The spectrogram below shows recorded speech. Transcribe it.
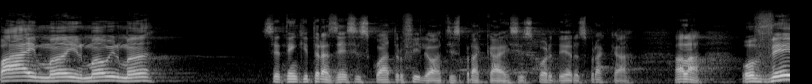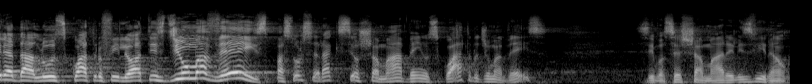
Pai, mãe, irmão, irmã, você tem que trazer esses quatro filhotes para cá, esses cordeiros para cá. Olha lá, ovelha da luz, quatro filhotes de uma vez. Pastor, será que se eu chamar, vem os quatro de uma vez? Se você chamar, eles virão.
